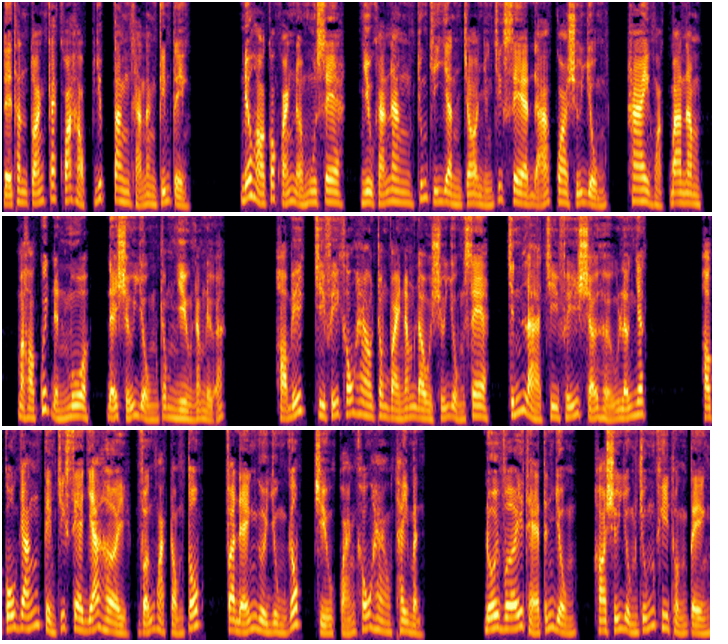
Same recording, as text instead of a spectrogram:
để thanh toán các khóa học giúp tăng khả năng kiếm tiền. Nếu họ có khoản nợ mua xe, nhiều khả năng chúng chỉ dành cho những chiếc xe đã qua sử dụng 2 hoặc 3 năm mà họ quyết định mua để sử dụng trong nhiều năm nữa. Họ biết chi phí khấu hao trong vài năm đầu sử dụng xe chính là chi phí sở hữu lớn nhất. Họ cố gắng tìm chiếc xe giá hời vẫn hoạt động tốt và để người dùng gốc chịu khoản khấu hao thay mình. Đối với thẻ tín dụng, họ sử dụng chúng khi thuận tiện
